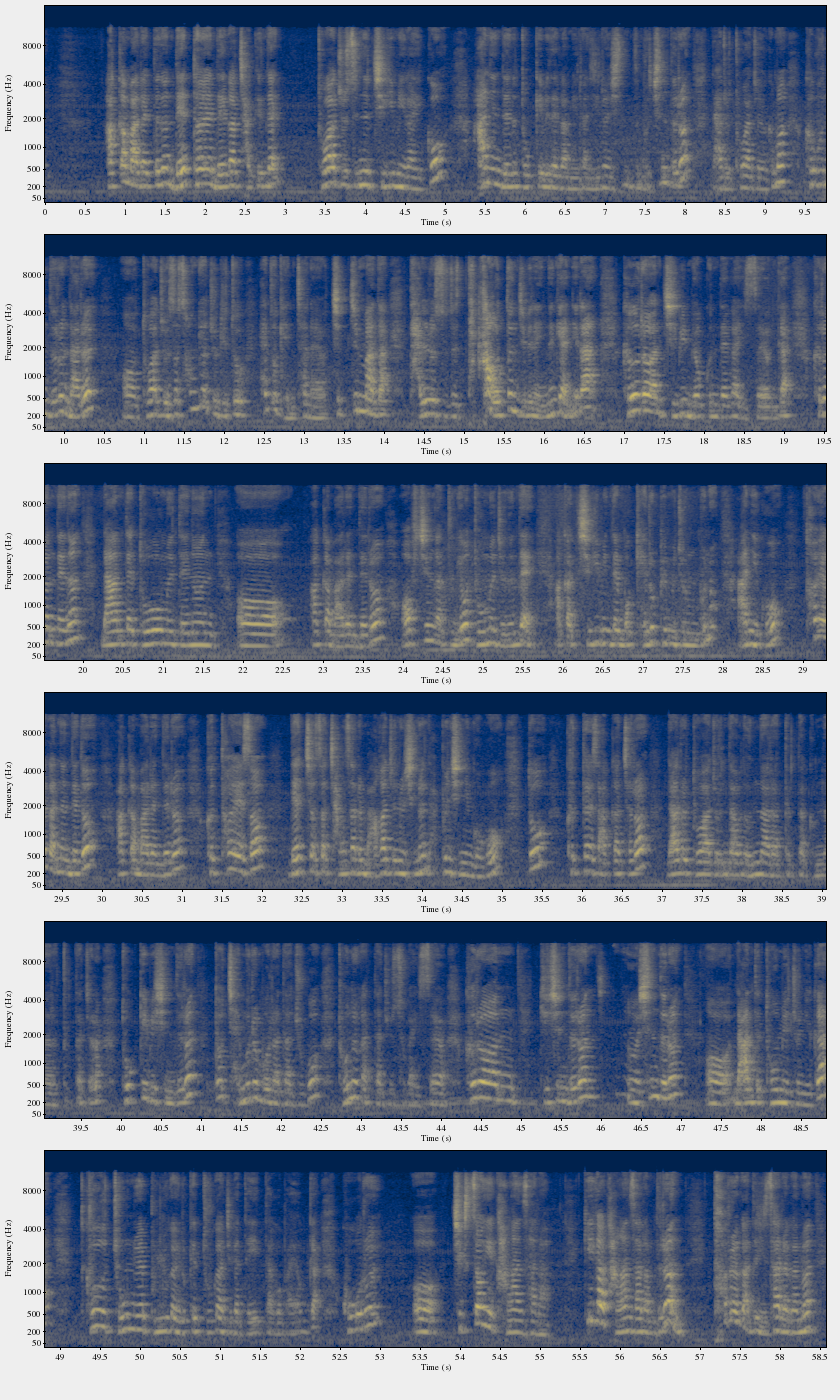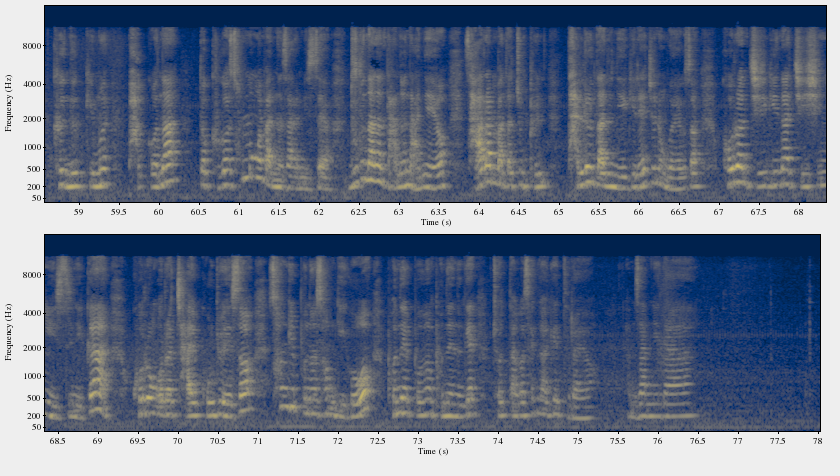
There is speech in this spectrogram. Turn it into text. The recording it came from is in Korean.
아까 말했던 내 터에 내가 자기인데 도와줄 수 있는 지김이가 있고 아닌 데는 도깨비 대감이라 이런 신들, 신들은 나를 도와줘요. 그러면 그분들은 나를 어, 도와줘서 섬겨주기도 해도 괜찮아요. 집집마다 다를 수도. 다 어떤 집이나 있는 게 아니라 그러한 집이 몇 군데가 있어요. 그러니까 그런 데는 나한테 도움을 되는 어 아까 말한 대로 업신 같은 경우 도움을 주는데 아까 직입인데 뭐 괴롭힘을 주는 분은 아니고 터에 갔는데도 아까 말한 대로 그 터에서 내쳐서 장사를 막아주는 신은 나쁜 신인 거고 또 그 터에서 아까처럼 나를 도와준다면 은나라 득다 금나라 득다처럼 도깨비 신들은 또 재물을 몰아다 주고 돈을 갖다 줄 수가 있어요. 그런 귀신들은 어, 신들은 어, 나한테 도움이 주니까 그 종류의 분류가 이렇게 두 가지가 돼 있다고 봐요. 그러니까 그거를 어, 직성이 강한 사람, 끼가 강한 사람들은 털을 가든 이사를 가면 그 느낌을 받거나 또 그거 선몽을 받는 사람이 있어요. 누구나는 다는 아니에요. 사람마다 좀 다르다는 얘기를 해주는 거예요. 그래서 그런 직이나 지신이 있으니까 그런 거를 잘 고려해서 성기분은 성기고 보내보면 보내는 게 좋다고 생각이 들어요. 감사합니다.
